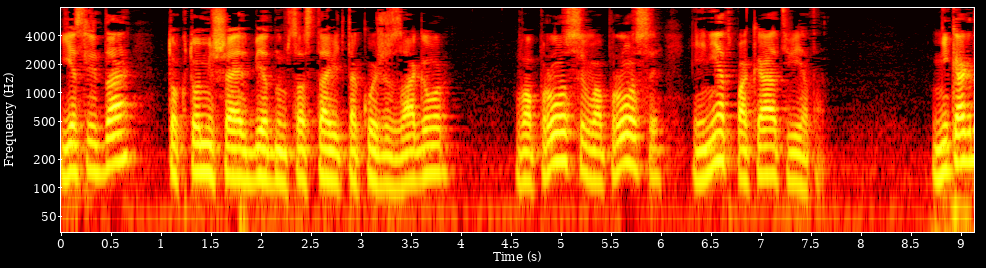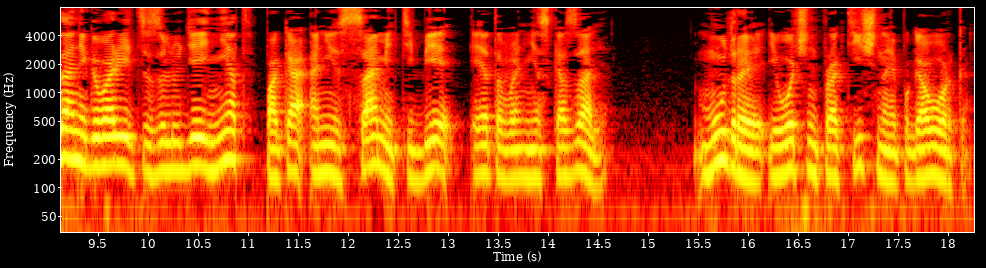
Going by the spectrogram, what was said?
Если да, то кто мешает бедным составить такой же заговор? Вопросы, вопросы, и нет пока ответа. Никогда не говорите за людей «нет», пока они сами тебе этого не сказали. Мудрая и очень практичная поговорка.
